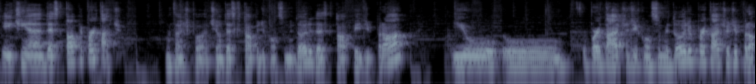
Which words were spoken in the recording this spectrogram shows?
e aí tinha desktop e portátil. Então, tipo, tinha o desktop de consumidor e o desktop de pro, e o, o, o portátil de consumidor e o portátil de pro.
